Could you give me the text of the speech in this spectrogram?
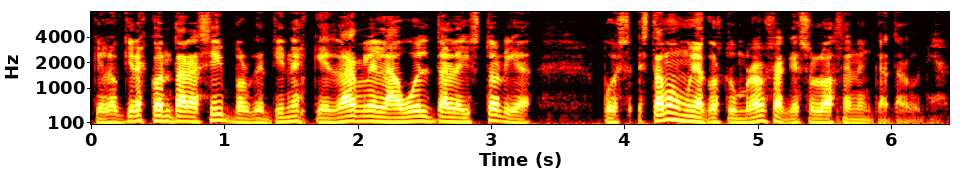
que lo quieres contar así porque tienes que darle la vuelta a la historia. Pues estamos muy acostumbrados a que eso lo hacen en Cataluña.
